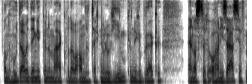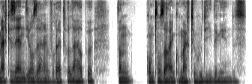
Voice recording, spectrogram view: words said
van hoe dat we dingen kunnen maken, of dat we andere technologieën kunnen gebruiken. En als er organisaties of merken zijn die ons daarin vooruit willen helpen, dan komt ons dat enkel maar te goede iedereen. Dus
